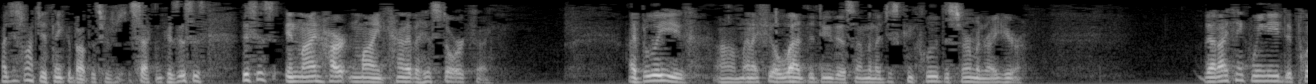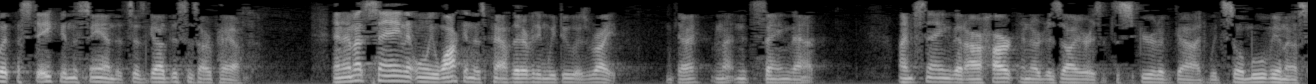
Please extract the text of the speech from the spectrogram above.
I just want you to think about this for a second, because this is, this is, in my heart and mind, kind of a historic thing. I believe, um, and I feel led to do this, I'm going to just conclude the sermon right here. That I think we need to put a stake in the sand that says, God, this is our path. And I'm not saying that when we walk in this path that everything we do is right. Okay? I'm not saying that. I'm saying that our heart and our desire is that the Spirit of God would so move in us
